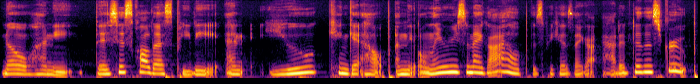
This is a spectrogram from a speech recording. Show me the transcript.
No, honey, this is called SPD and you can get help. And the only reason I got help is because I got added to this group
